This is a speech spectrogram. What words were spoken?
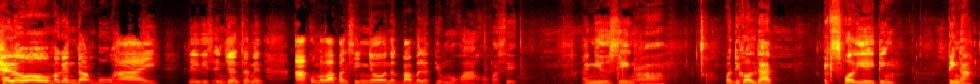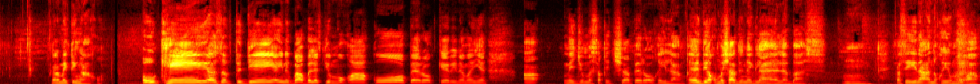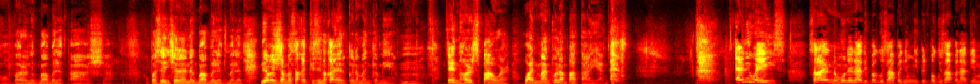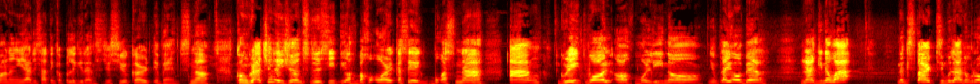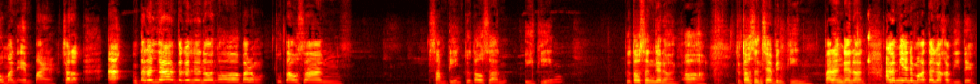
Hello! Magandang buhay! Ladies and gentlemen, ako mapapansin nyo, nagbabalat yung mukha ko kasi I'm using, uh, what do you call that? Exfoliating tinga. Kaya may tinga ako. Okay, as of today ay nagbabalat yung mukha ko, pero carry naman yan. Ah, medyo masakit siya pero okay lang. Kaya hindi ako masyado naglalabas. Mm. Kasi inaano ko yung mukha ko para nagbabalat ah siya. Pasensya na nagbabalat-balat. Hindi naman siya masakit kasi naka-aircon naman kami. Mm. 10 horsepower. One month, walang patayan. Anyways, saan na muna natin pag-usapan yung ipin, pag-usapan natin yung mga nangyayari sa ating kapaligiran, such as your current events, na congratulations to the city of Bacoor kasi bukas na ang Great Wall of Molino. Yung flyover na ginawa, nag-start simula nung Roman Empire. Charot. Ah, ang tagal na, ang tagal na nun. Oo, parang 2000 something, 2018? 2000 ganon. Oo. 2017. Parang ganon. Alam niya ng mga taga Cavite.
